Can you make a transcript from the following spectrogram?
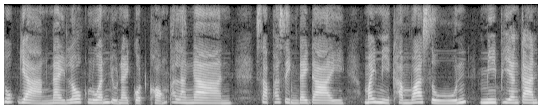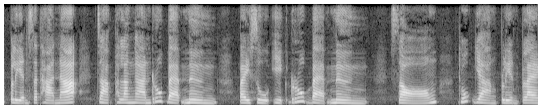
ทุกอย่างในโลกล้วนอยู่ในกฎของพลังงานสรรพสิ่งใด ๆ ไม่มีคำว่าศูนย์ มีเพียงการเปลี่ยนสถานะจากพลังงานรูปแบบหนึ่ง ไปสู่อีกรูปแบบหนึ่ง 2. ทุกอย่างเปลี่ยนแปลง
